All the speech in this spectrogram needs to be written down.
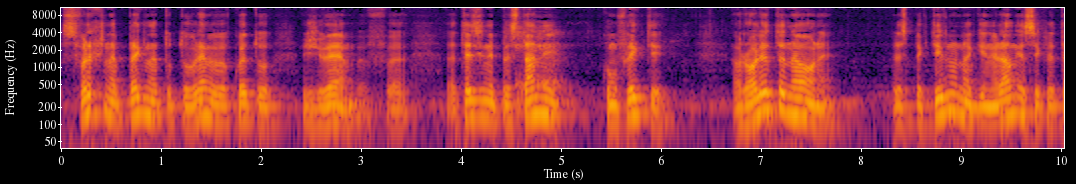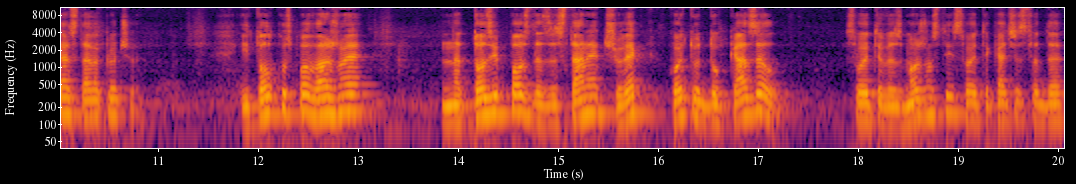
свръхнапрегнатото време, в което живеем, в тези непрестанни конфликти, ролята на ОНЕ, респективно на генералния секретар, става ключова. И толкова по-важно е на този пост да застане човек, който е доказал своите възможности, своите качества да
